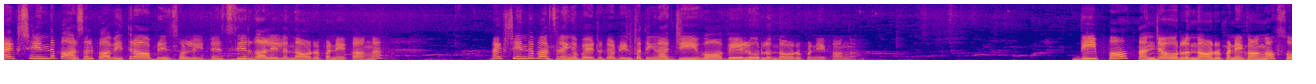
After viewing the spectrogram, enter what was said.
நெக்ஸ்ட் இந்த பார்சல் பவித்ரா அப்படின்னு சொல்லிட்டு சீர்காழியிலேருந்து ஆர்டர் பண்ணியிருக்காங்க. நெக்ஸ்ட் இந்த பார்சல் எங்கே போயிட்டுருக்கு அப்படின்னு பார்த்தீங்கன்னா ஜீவா வேலூர்லேருந்து ஆர்டர் பண்ணியிருக்காங்க. தீபா தஞ்சாவூர்லேருந்து ஆர்டர் பண்ணியிருக்காங்க. ஸோ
